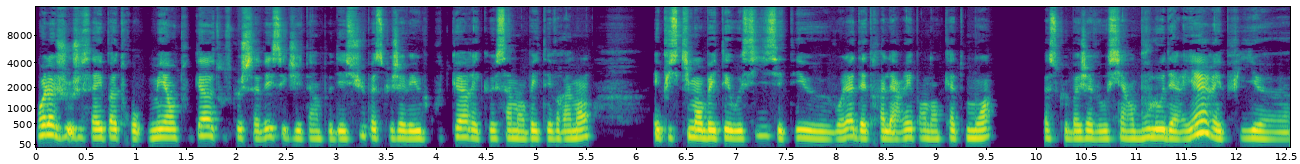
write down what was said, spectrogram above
voilà, je je savais pas trop. Mais en tout cas, tout ce que je savais, c'est que j'étais un peu déçue parce que j'avais eu le coup de cœur et que ça m'embêtait vraiment. Et puis ce qui m'embêtait aussi, c'était, heu, voilà, d'être à l'arrêt pendant 4 mois parce que, bah, j'avais aussi un boulot derrière et puis, heu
